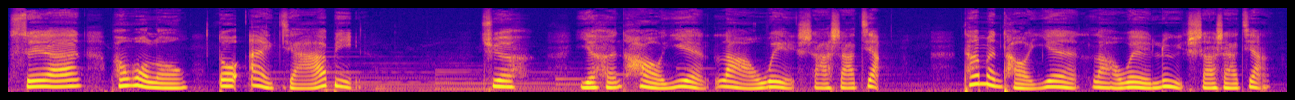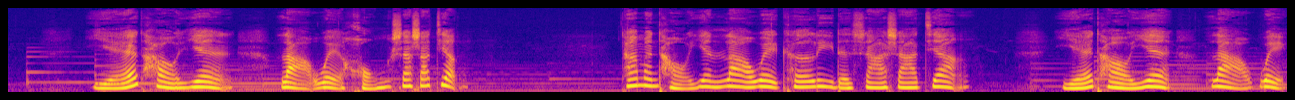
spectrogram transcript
虽然喷火龙都爱夹饼，却也很讨厌辣味沙沙酱。他们讨厌辣味绿沙沙酱，也讨厌辣味红沙沙酱。他们讨厌辣味颗粒的沙沙酱，也讨厌辣味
